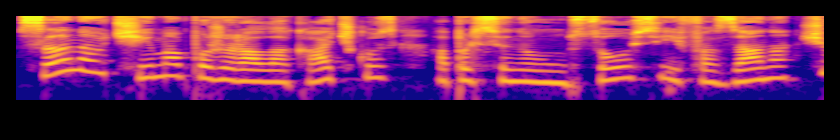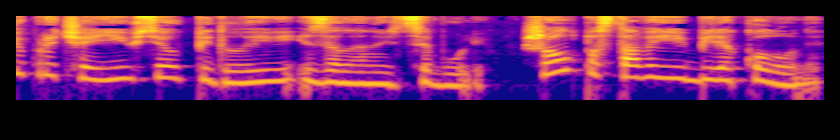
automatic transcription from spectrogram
Селена очима пожирала качку з апельсиновому соусі і фазана, що причаївся в підливі із зеленої цибулі. Шол поставив її біля колони,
